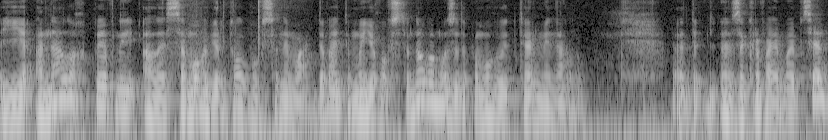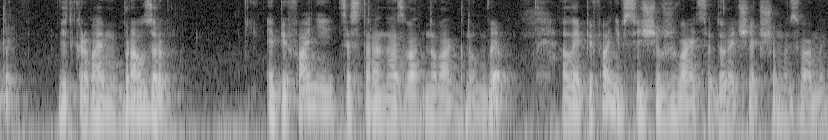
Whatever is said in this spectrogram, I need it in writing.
Є аналог певний, але самого VirtualBox немає. Давайте ми його встановимо за допомогою терміналу. Е, е, Закриваємо App-Center, відкриваємо браузер Epiphany, це стара назва, нова GNOME Web, але Epiphany все ще вживається. До речі, якщо ми з вами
